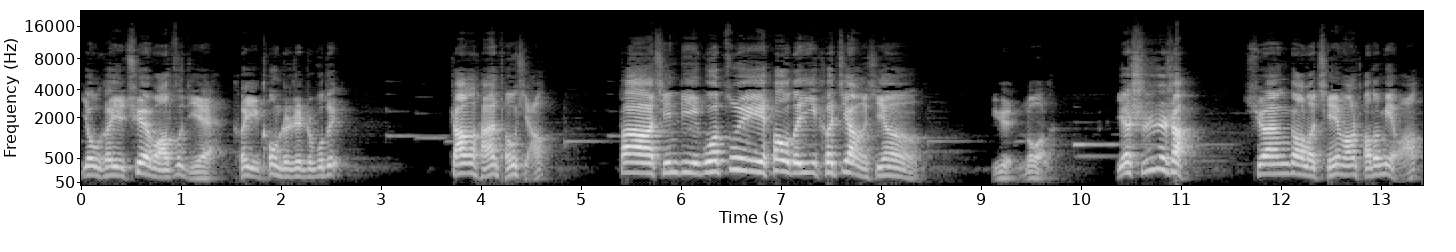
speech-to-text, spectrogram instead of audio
又可以确保自己可以控制这支部队。章邯投降，大秦帝国最后的一颗将星陨落了，也实质上宣告了秦王朝的灭亡。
